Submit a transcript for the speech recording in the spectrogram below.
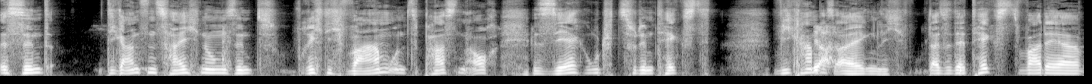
es sind, die ganzen Zeichnungen sind richtig warm und passen auch sehr gut zu dem Text. Wie kam ja. das eigentlich? Also der Text war der,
